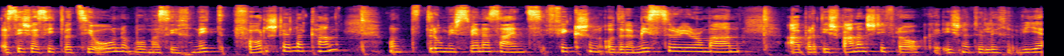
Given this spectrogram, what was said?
Es ist eine Situation, wo man sich nicht vorstellen kann und darum ist es wie ein Science-Fiction oder ein Mystery-Roman. Aber die spannendste Frage ist natürlich, wie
